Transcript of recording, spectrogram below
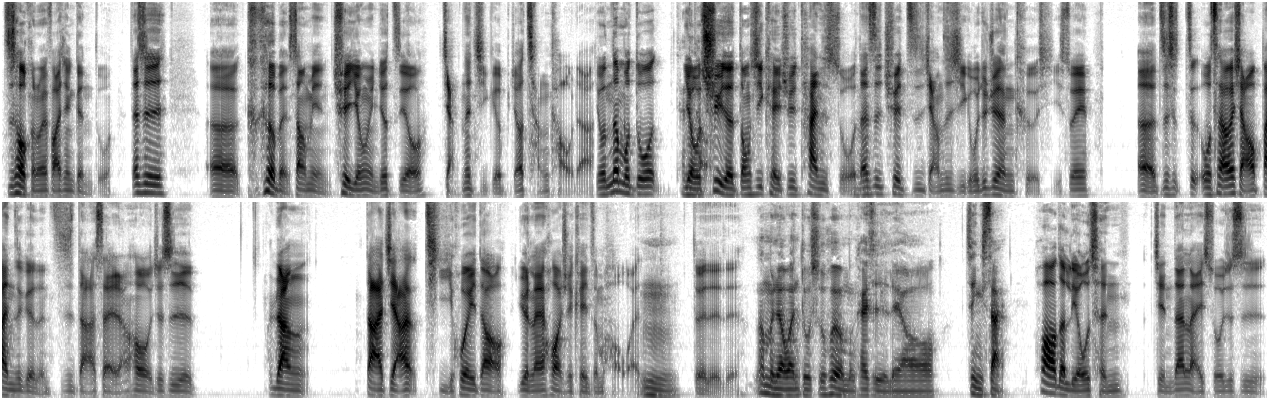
之后可能会发现更多，但是。呃，课本上面却永远就只有讲那几个比较常考的，啊，有那么多有趣的东西可以去探索，但是却只讲这几个，我就觉得很可惜。所以，呃，这是这我才会想要办这个人知识大赛，然后就是让大家体会到原来化学可以这么好玩。嗯，对对对。那我们聊完读书会，我们开始聊竞赛。画的流程简单来说，就是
